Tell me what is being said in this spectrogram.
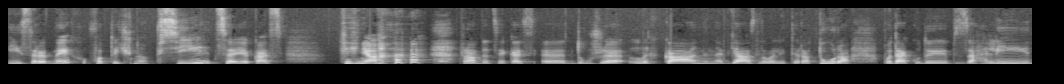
І серед них фактично всі це якась фігня. Правда, це якась е, дуже легка, ненав'язлива література. Подекуди взагалі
